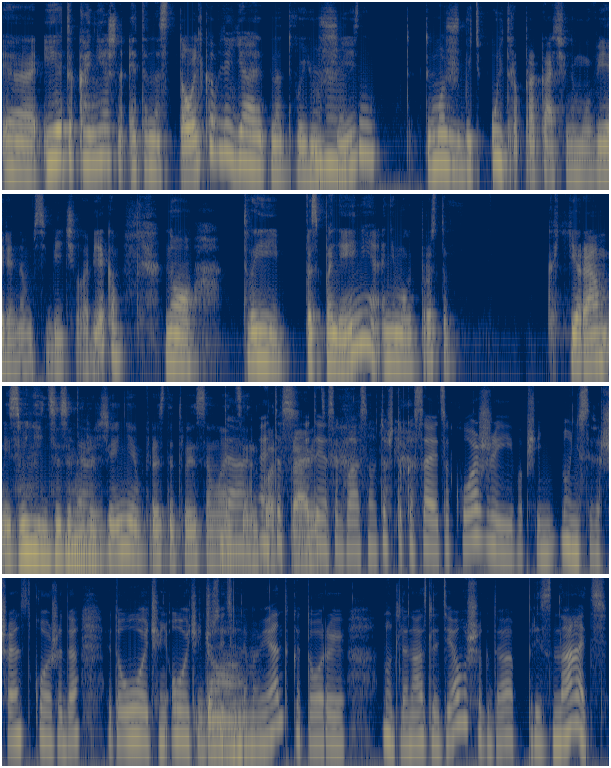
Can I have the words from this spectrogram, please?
Э, и это, конечно, это настолько влияет на твою mm-hmm. жизнь, ты можешь быть ультра прокачанным, уверенным в себе человеком, но твои воспаления, они могут просто к херам, извините за выражение, да. просто твою самооценку да, это, отправить. это я согласна. То, что касается кожи и вообще, ну, несовершенств кожи, да, это очень-очень да. чувствительный момент, который, ну, для нас, для девушек, да, признать,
